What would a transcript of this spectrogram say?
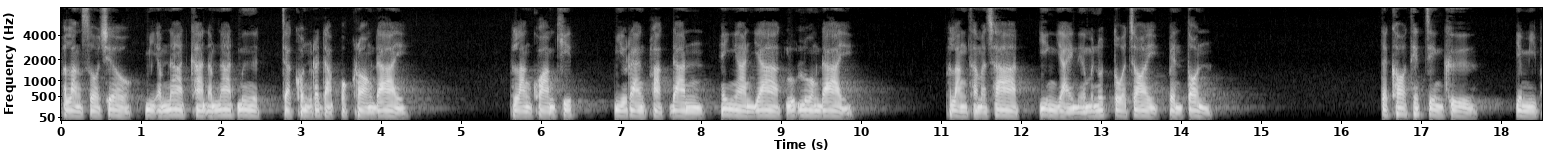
พลังโซเชียลมีอำนาจขานอำนาจมืดจากคนระดับปกครองได้ พลังความคิดมีแรงผลักดันให้งานยากลุล่วงได้ พลังธรรมชาติยิ่งใหญ่เหนือมนุษย์ตัวจ้อยเป็นต้น แต่ข้อเท็จจริงคือ ยังมีพ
